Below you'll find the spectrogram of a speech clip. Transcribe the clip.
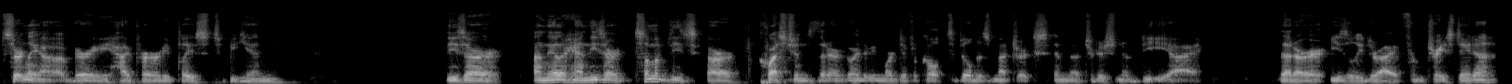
certainly a very high priority place to begin. These are, on the other hand, these are, some of these are questions that are going to be more difficult to build as metrics in the tradition of DEI that are easily derived from trace data,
